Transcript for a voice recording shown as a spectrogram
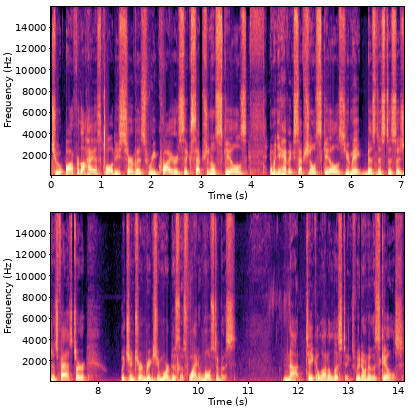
To offer the highest quality service requires exceptional skills, and when you have exceptional skills, you make business decisions faster, which in turn brings you more business. Why do most of us not take a lot of listings? We don't have the skills.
